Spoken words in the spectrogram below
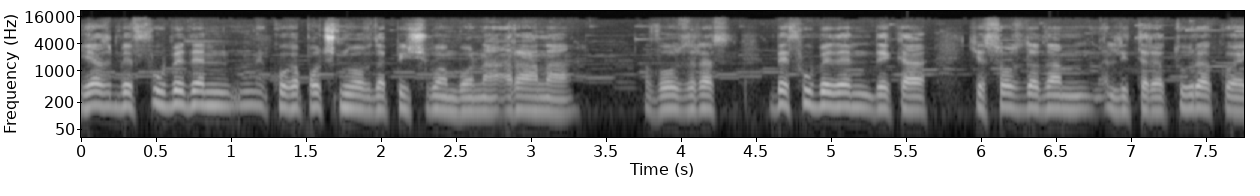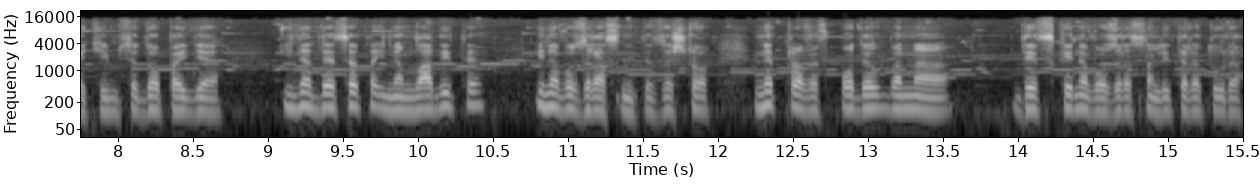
јас бев убеден кога почнував да пишувам во на рана возраст, бев убеден дека ќе создадам литература која ќе им се допаѓа и на децата, и на младите, и на возрастните, зашто не правев поделба на детска и на возрастна литература.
